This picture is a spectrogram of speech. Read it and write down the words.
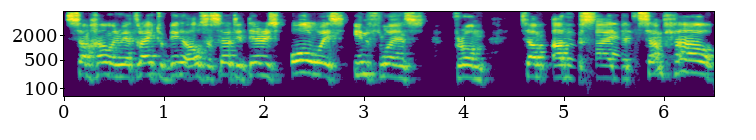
somehow when we are trying to build our society, there is always influence from some other side that somehow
